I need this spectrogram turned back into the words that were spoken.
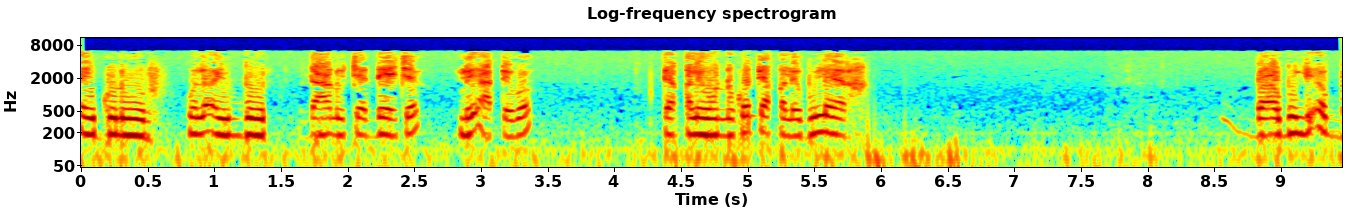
ay gunóor wala ay mbóot daanu ca dee ca luy àtte ba teqale woon na ko teqale bu leer. Baabu li ab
